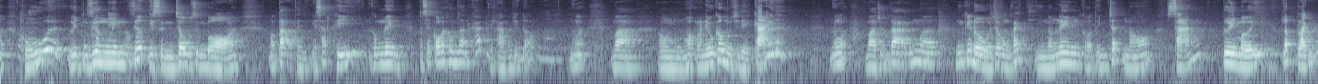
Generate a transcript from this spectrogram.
uh, thú ấy, linh dương linh dước thì sừng trâu sừng bò ấy, nó tạo thành cái sát khí không nên nó sẽ có cái không gian khác để làm cái việc đó vâng. đúng không? và um, hoặc là nếu không thì chỉ để cái thôi đúng không? và chúng ta cũng uh, những cái đồ ở trong phòng khách thì nó nên có tính chất nó sáng tươi mới lấp lánh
